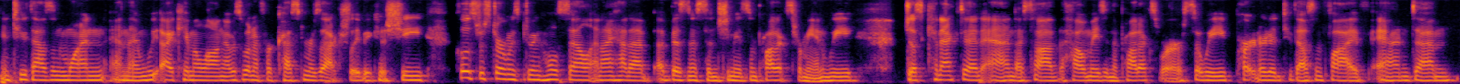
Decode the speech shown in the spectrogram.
in 2001, and then we I came along. I was one of her customers actually because she closed her store and was doing wholesale, and I had a, a business, and she made some products for me, and we just connected, and I saw how amazing the products were. So we partnered in 2005 and um,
